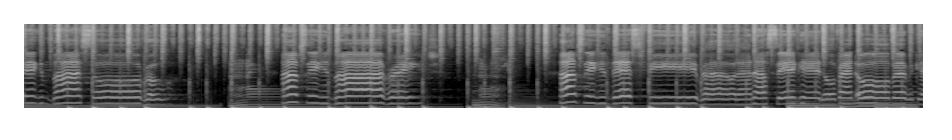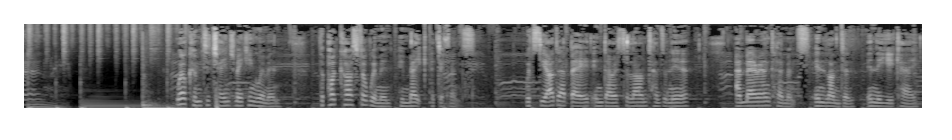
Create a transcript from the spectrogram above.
singing my sorrow. I'm singing my rage. I'm singing this fear out, and I'll sing it over and over again. Welcome to Change Making Women, the podcast for women who make a difference. With Ziada Abeid in Dar es Salaam, Tanzania, and Marianne Clements in London, in the UK.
